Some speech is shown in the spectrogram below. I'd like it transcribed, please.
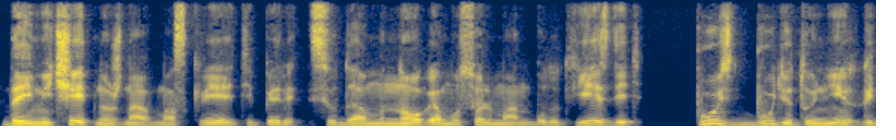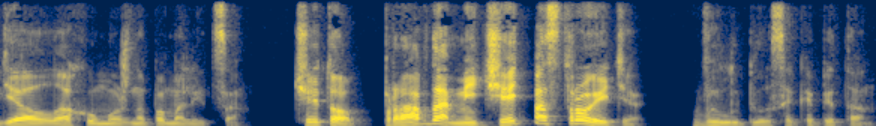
Да и мечеть нужна в Москве, теперь сюда много мусульман будут ездить, пусть будет у них, где Аллаху можно помолиться. «Чито, правда, мечеть построите?» – вылупился капитан.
